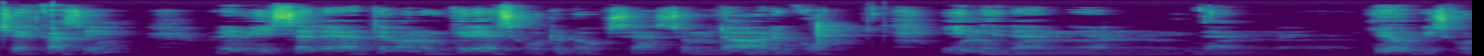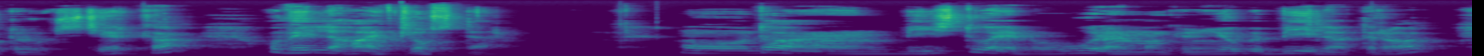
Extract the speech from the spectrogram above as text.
kirka si. Og Det viser det at det var noen gresk-ortodokse som da hadde gått inn i den, den georgisk-ortodokse kirka og ville ha et kloster. Og da bisto jeg på hvordan man kunne jobbe bilateralt,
